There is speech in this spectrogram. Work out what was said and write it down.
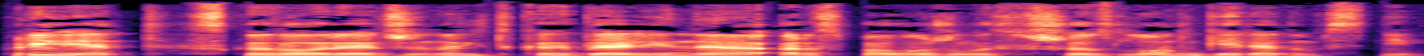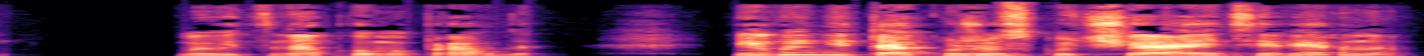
«Привет», — сказал Реджинальд, когда Алина расположилась в шезлонге рядом с ним. «Мы ведь знакомы, правда? И вы не так уже скучаете, верно?»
